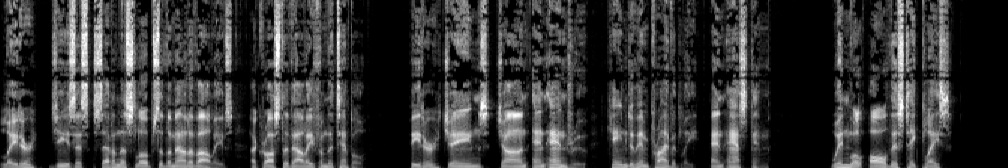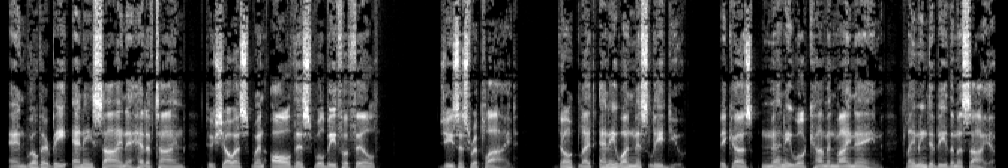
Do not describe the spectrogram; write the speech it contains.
Later, Jesus sat on the slopes of the Mount of Olives across the valley from the temple. Peter, James, John, and Andrew came to him privately and asked him, When will all this take place? And will there be any sign ahead of time to show us when all this will be fulfilled? Jesus replied, Don't let anyone mislead you because many will come in my name, claiming to be the Messiah.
